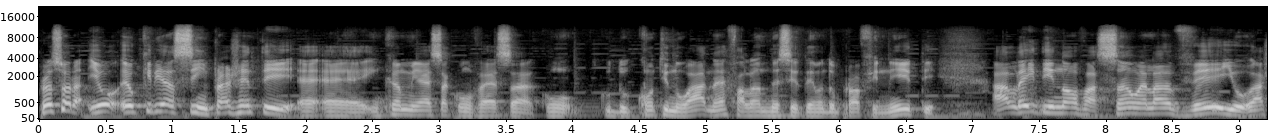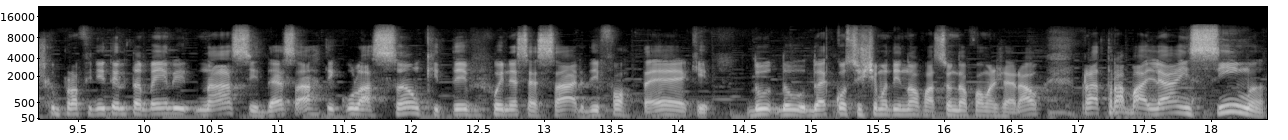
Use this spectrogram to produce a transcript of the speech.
Professora, eu, eu queria, assim, para a gente é, é, encaminhar essa conversa, com, do, continuar, né, falando nesse tema do Profinite, a lei de inovação, ela veio, acho que o Profinite, ele também ele nasce dessa articulação que teve, foi necessária, de Fortec, do, do, do ecossistema de inovação da forma geral, para trabalhar em cima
